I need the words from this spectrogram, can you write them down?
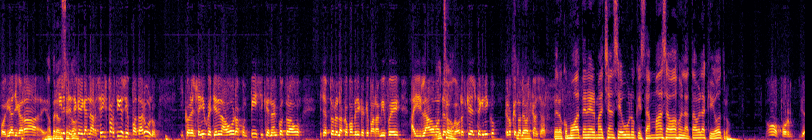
podría llegar a... No, pero Chile tendría que ganar seis partidos y empatar uno. Y con el técnico que tienen ahora, con Pizzi, que no ha encontrado, excepto en la Copa América, que para mí fue aislado más de Lucho. los jugadores que el técnico, creo que no le va a alcanzar. Pero ¿cómo va a tener más chance uno que está más abajo en la tabla que otro? No, por, ya,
